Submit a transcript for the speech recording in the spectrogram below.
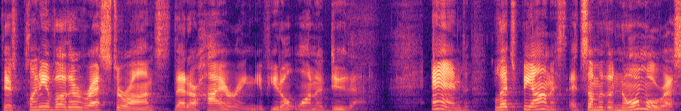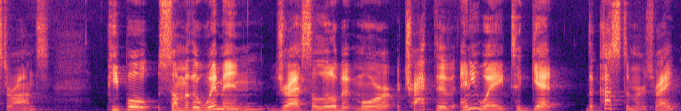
There's plenty of other restaurants that are hiring if you don't want to do that. And let's be honest, at some of the normal restaurants, people, some of the women dress a little bit more attractive anyway to get the customers, right?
